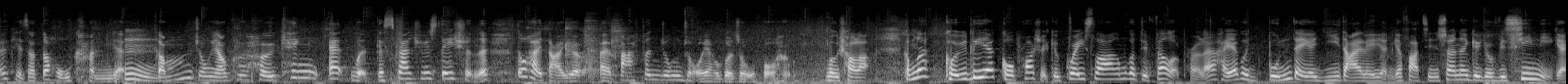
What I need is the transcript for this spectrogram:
內，其實都好近嘅。嗯咁仲有佢去 King Edward 嘅 SkyTrain Station 咧，都係大約誒八分鐘左右嘅做步行。冇錯啦。咁咧，佢呢一個 project 叫 Grace 啦。咁個 developer 咧係一個本地嘅意大利人嘅發展商咧，叫做 Vicini 嘅。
